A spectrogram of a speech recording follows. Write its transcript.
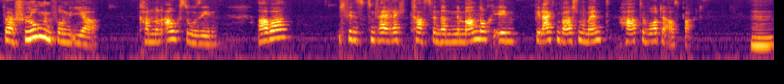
verschlungen von ihr. Kann man auch so sehen. Aber ich finde es zum Teil recht krass, wenn dann ein Mann noch in vielleicht im falschen Moment harte Worte auspackt. Hm.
